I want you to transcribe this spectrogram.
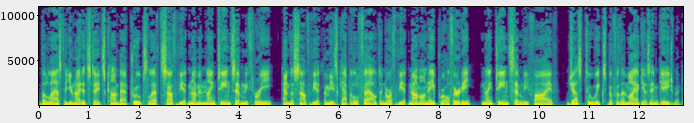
The last the United States combat troops left South Vietnam in 1973, and the South Vietnamese capital fell to North Vietnam on April 30, 1975 just two weeks before the Mayaguez engagement.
